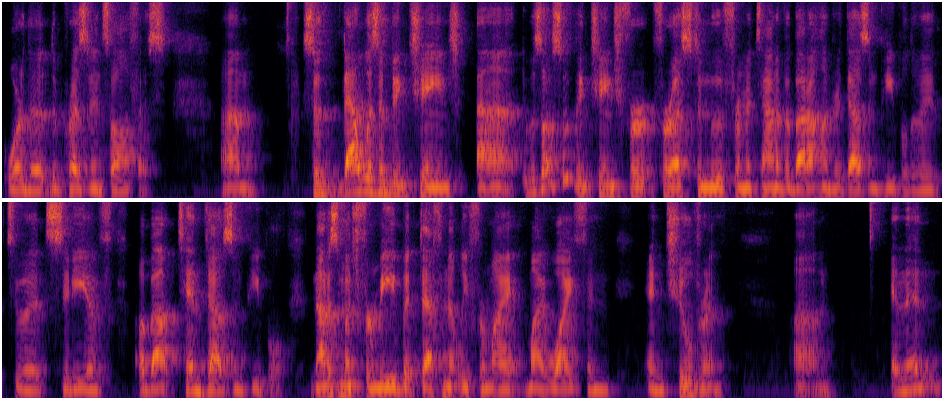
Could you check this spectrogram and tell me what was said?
or the, the president's office. Um, so that was a big change. Uh, it was also a big change for, for us to move from a town of about 100,000 people to a, to a city of about 10,000 people. Not as much for me, but definitely for my, my wife and, and children. Um, and then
